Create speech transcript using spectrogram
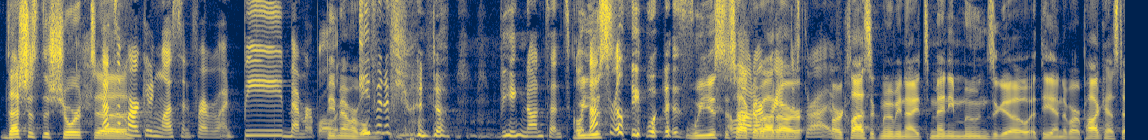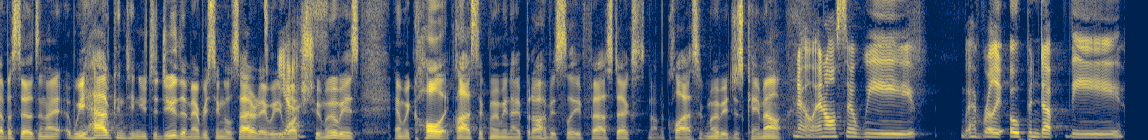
That's just the short. That's uh, a marketing lesson for everyone. Be memorable. Be memorable. Even if you end up being nonsensical. We That's used- really what is. We used to talk about to our, our classic movie nights many moons ago at the end of our podcast episodes, and I we have continued to do them every single Saturday. We watch Yes. two movies, and we call it classic movie night. But obviously, Fast X is not a classic movie; it just came out. No, and also we have really opened up the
